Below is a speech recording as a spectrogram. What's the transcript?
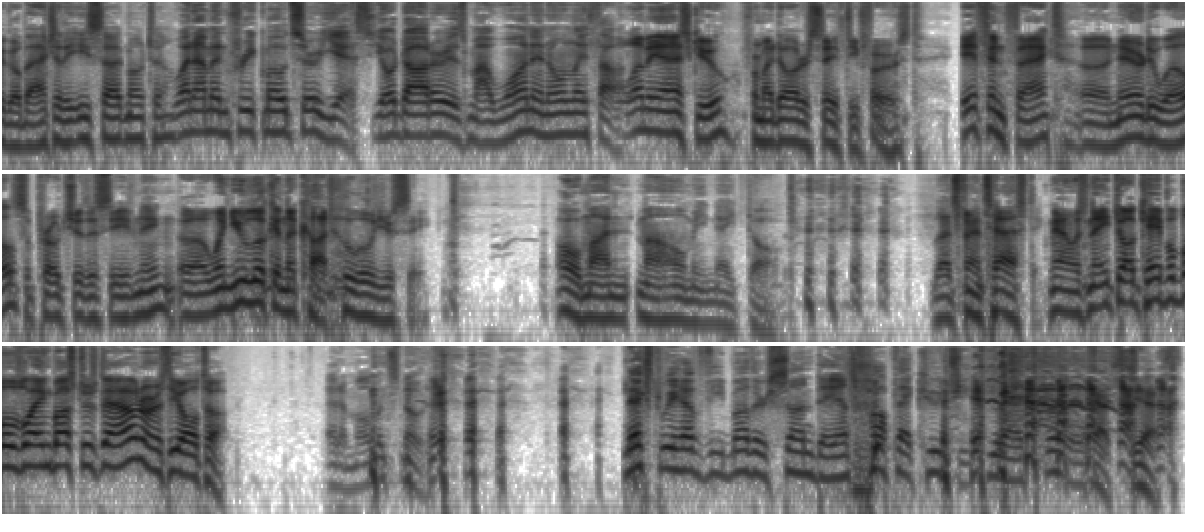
To go back to the East Side Motel? When I'm in freak mode, sir, yes, your daughter is my one and only thought. Let me ask you, for my daughter's safety first, if in fact uh, ne'er do wells approach you this evening, uh, when you look in the cut, who will you see? Oh, my my homie Nate Dogg. That's fantastic. Now, is Nate Dogg capable of laying busters down, or is he all talk? At a moment's notice. Next, we have the mother son dance. Pop that coochie. You like. Yes, yes.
